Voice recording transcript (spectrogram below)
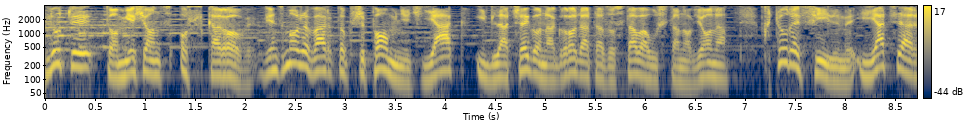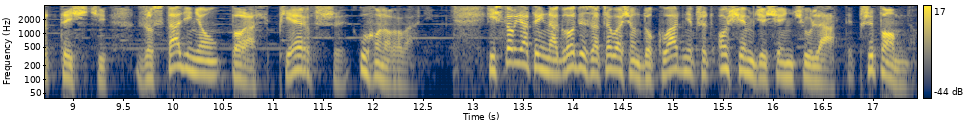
Luty to miesiąc Oscarowy, więc może warto przypomnieć, jak i dlaczego nagroda ta została ustanowiona, które filmy i jacy artyści zostali nią po raz pierwszy uhonorowani. Historia tej nagrody zaczęła się dokładnie przed 80 laty. Przypomnę,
